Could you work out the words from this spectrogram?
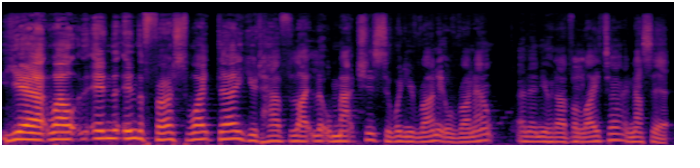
Yeah, well, in the, in the first white day, you'd have like little matches, so when you run, it'll run out, and then you'd have a Mm. lighter, and that's it.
